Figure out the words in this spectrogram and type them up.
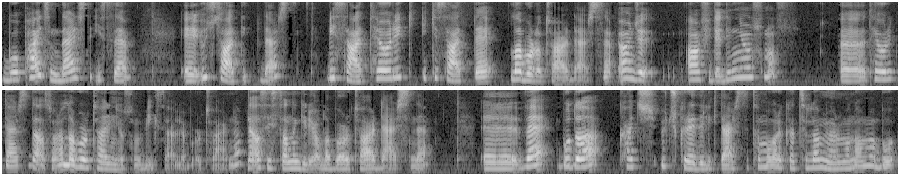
Bu Python dersi ise e, 3 saatlik bir ders. 1 saat teorik, 2 saatte laboratuvar dersi. Önce amfide dinliyorsunuz. E, teorik dersi daha sonra laboratuvar dinliyorsunuz bilgisayar laboratuvarına. Asistanı giriyor laboratuvar dersine. E, ve bu da kaç 3 kredilik dersi tam olarak hatırlamıyorum onu ama bu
